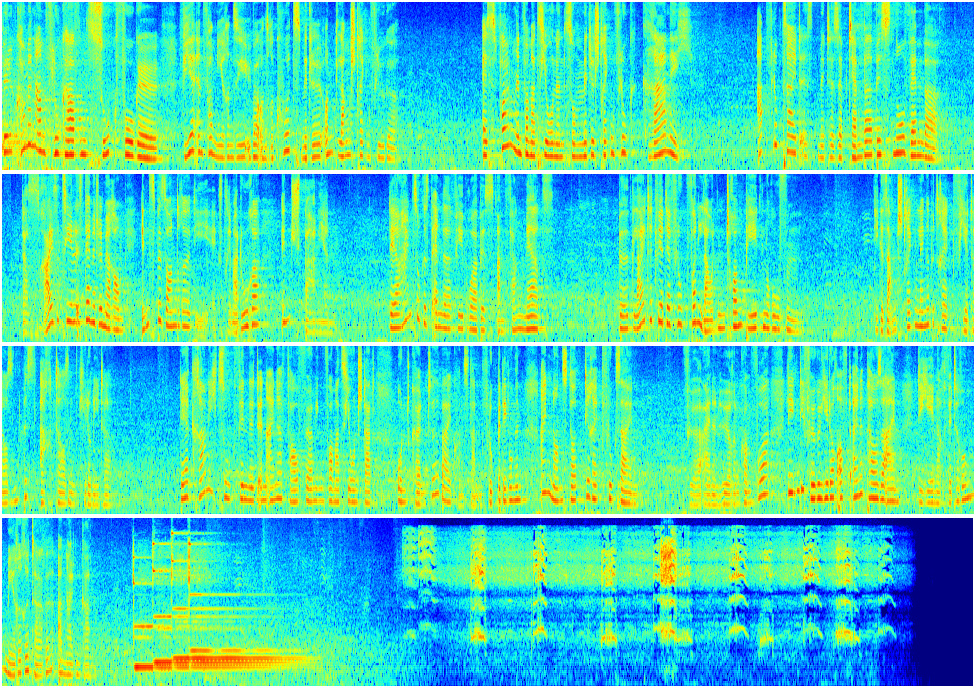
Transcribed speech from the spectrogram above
Willkommen am Flughafen Zugvogel. Wir informieren Sie über unsere Kurz-, Mittel- und Langstreckenflüge. Es folgen Informationen zum Mittelstreckenflug Kranich. Abflugzeit ist Mitte September bis November. Das Reiseziel ist der Mittelmeerraum, insbesondere die Extremadura in Spanien. Der Heimzug ist Ende Februar bis Anfang März. Begleitet wird der Flug von lauten Trompetenrufen. Die Gesamtstreckenlänge beträgt 4000 bis 8000 Kilometer. Der Kranichzug findet in einer V-förmigen Formation statt und könnte bei konstanten Flugbedingungen ein Nonstop-Direktflug sein. Für einen höheren Komfort legen die Vögel jedoch oft eine Pause ein, die je nach Witterung mehrere Tage anhalten kann.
